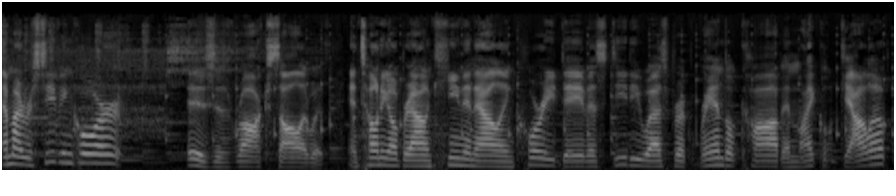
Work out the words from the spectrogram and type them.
And my receiving corps is just rock solid with Antonio Brown, Keenan Allen, Corey Davis, Dede Westbrook, Randall Cobb, and Michael Gallup.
